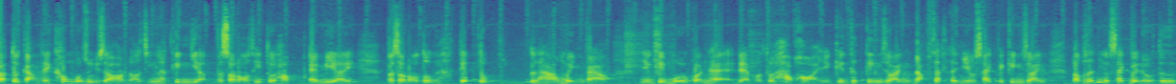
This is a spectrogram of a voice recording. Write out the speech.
và tôi cảm thấy không có rủi ro, đó chính là kinh nghiệm. Và sau đó thì tôi học MBA và sau đó tôi tiếp tục lao mình vào những cái mối quan hệ để mà tôi học hỏi những kiến thức kinh doanh, đọc rất là nhiều sách về kinh doanh, đọc rất nhiều sách về đầu tư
